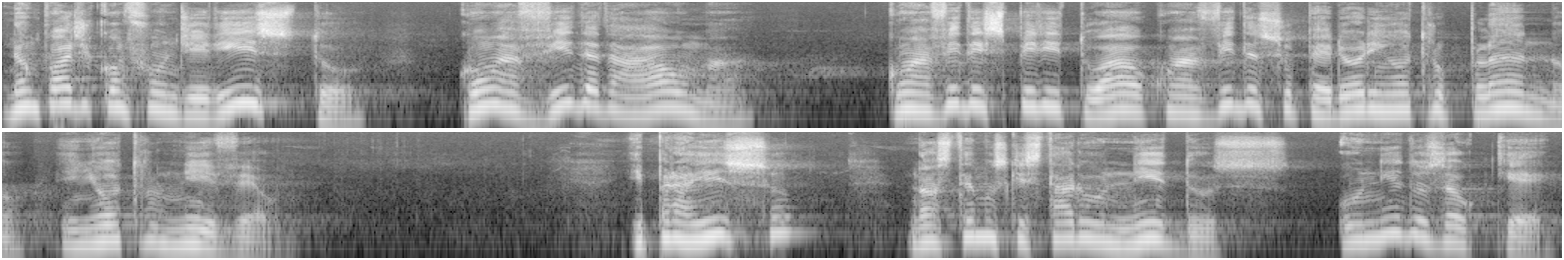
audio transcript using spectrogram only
Não pode confundir isto com a vida da alma, com a vida espiritual, com a vida superior em outro plano, em outro nível. E para isso, nós temos que estar unidos. Unidos ao quê?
